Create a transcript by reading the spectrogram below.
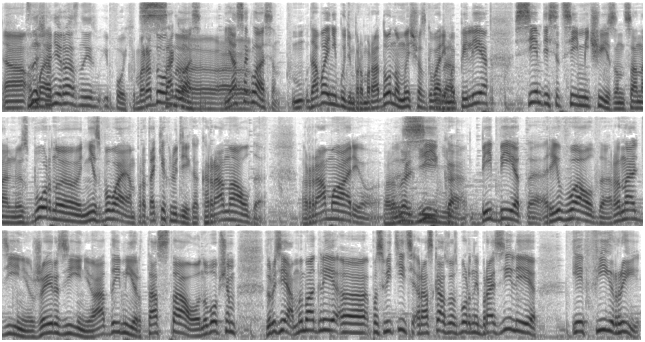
э, Знаешь, мы- они разные эпохи. Марадона... Согласен. э, Я согласен. М, Давай не будем про Марадону, мы сейчас говорим Да. о Пеле. 77 мячей за национальную сборную. Не забываем про таких людей, как Роналдо, Ромарио, Рональдиньо. Зика, Бибета, Ривалдо, Рональдинho, Жейрзиньо, Адемир, Тостао. Ну, в общем, друзья, мы могли э, посвятить рассказу о сборной Бразилии эфиры,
